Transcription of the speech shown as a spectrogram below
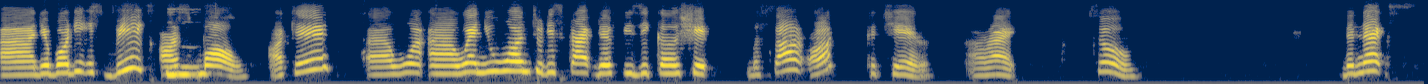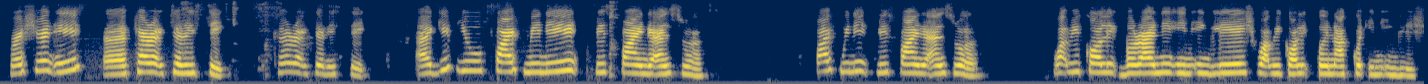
Uh, their body is big or Mhm. small. Okay. Uh, uh, when you want to describe the physical shape, besar or kecil. All right. So, the next question is uh, characteristic. Characteristic. I give you five minutes. Please find the answer. Five minutes. Please find the answer. What we call it berani in English, what we call it penakut in English.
